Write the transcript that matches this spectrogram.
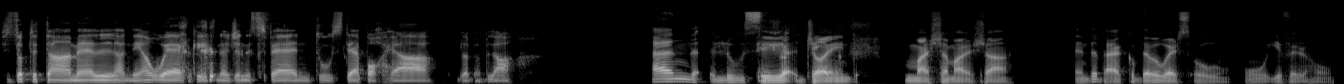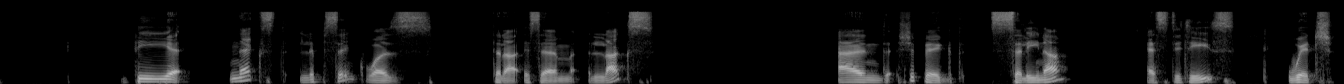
she's up to tamel, għadni għawek, kif nerġa nisfen, two step oħja, blah, blah, blah. And Loosey joined Marcia Marcia in the back of the worst u u jifirħu. The next lip sync was tela isem Luxx and she picked Salina EsTitties which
